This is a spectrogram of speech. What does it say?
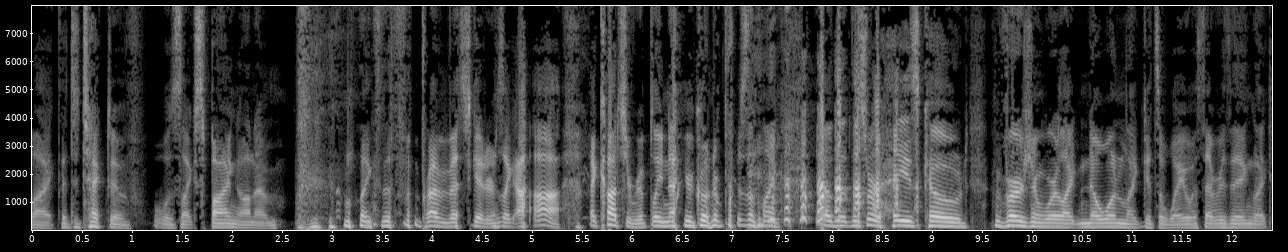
like the detective was like spying on him, like the private investigator is like, "Aha! I caught you, Ripley. Now you're going to prison." Like you know, the, the sort of Hays Code version where like no one like gets away with everything. Like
